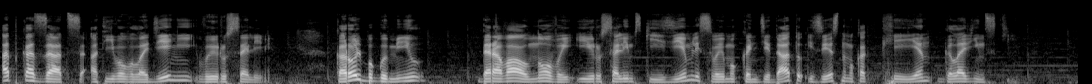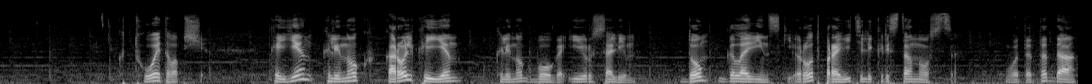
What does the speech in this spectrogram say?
отказаться от его владений в Иерусалиме. Король Богумил даровал новые иерусалимские земли своему кандидату, известному как Кейен Головинский. Кто это вообще? Кейен – клинок, король Кейен – клинок бога, Иерусалим. Дом Головинский, род правителей крестоносца. Вот это да.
